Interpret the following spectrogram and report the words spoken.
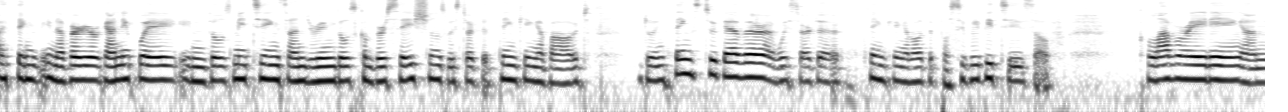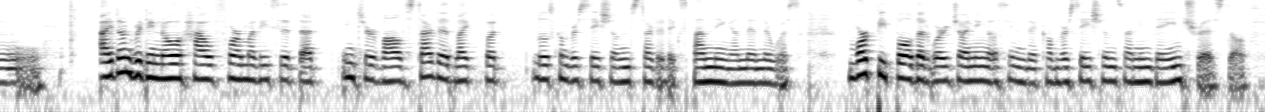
I think in a very organic way in those meetings and during those conversations, we started thinking about doing things together, and we started thinking about the possibilities of collaborating. And I don't really know how formally said that interval started, like, but those conversations started expanding and then there was more people that were joining us in the conversations and in the interest of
